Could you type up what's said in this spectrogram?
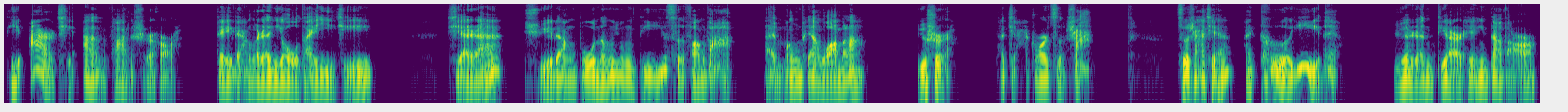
第二起案发的时候啊，这两个人又在一起。显然，许亮不能用第一次方法来蒙骗我们了。于是啊，他假装自杀。自杀前还特意的呀，约人第二天一大早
